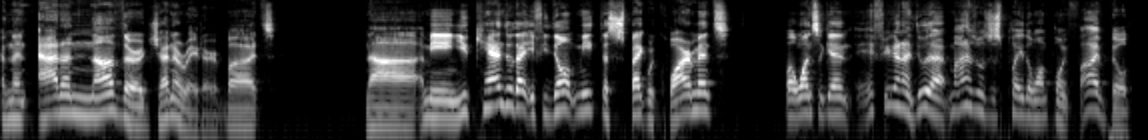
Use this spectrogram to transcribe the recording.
and then add another generator, but nah, I mean, you can do that if you don't meet the spec requirements. But once again, if you're gonna do that, might as well just play the 1.5 build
